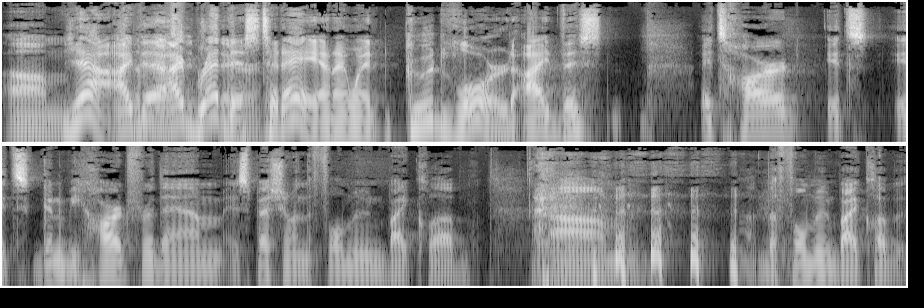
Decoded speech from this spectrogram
Um, yeah, I I read there- this today and I went, "Good lord, I this." It's hard. It's it's going to be hard for them, especially in the Full Moon Bike Club. Um, the Full Moon Bike Club,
